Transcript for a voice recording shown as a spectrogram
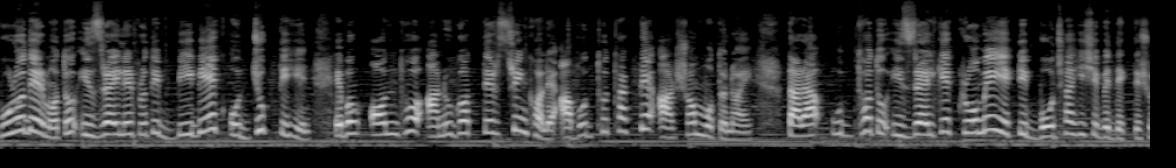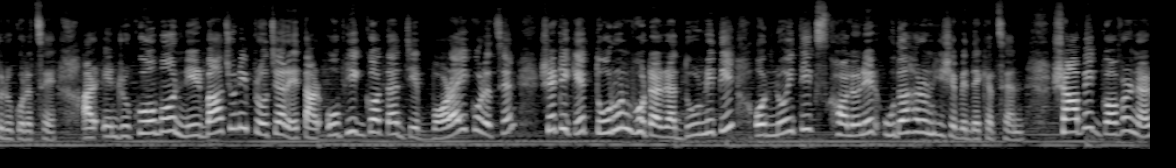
বুড়োদের মতো ইসরায়েলের প্রতি বিবেক ও যুক্তিহীন এবং অন্ধ আনুগত্যের শৃঙ্খলে আবদ্ধ থাকতে আর সম্মত নয়। তারা উদ্ধত ইসরায়েলকে ক্রমেই একটি বোঝা হিসেবে দেখতে শুরু করেছে। আর এন্ড্রু কুয়োমো নির্বাচনী প্রচারে তার অভিজ্ঞতা যে বড়াই করেছেন, সেটিকে তরুণ ভোটাররা দুর্নীতি ও নৈতিক স্খলনের উদাহরণ হিসেবে দেখেছেন। সাবেক গভর্নর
